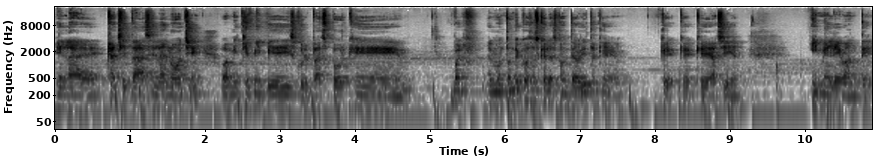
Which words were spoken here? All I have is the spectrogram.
en la cachetadas en la noche o a mí que me pide disculpas porque... Bueno, el montón de cosas que les conté ahorita que, que, que, que hacía. Y me levanté.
